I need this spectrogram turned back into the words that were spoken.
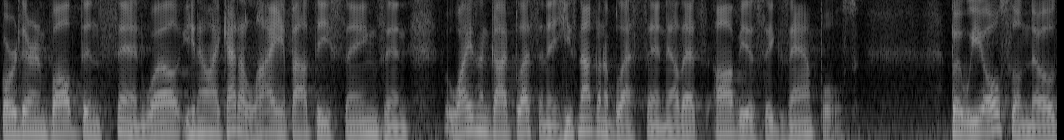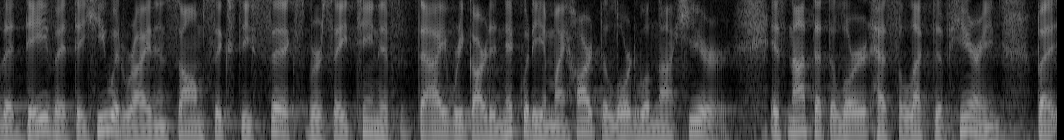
or they're involved in sin. Well, you know, I got to lie about these things, and why isn't God blessing it? He's not going to bless sin. Now, that's obvious examples. But we also know that David, that he would write in Psalm 66, verse 18, if I regard iniquity in my heart, the Lord will not hear. It's not that the Lord has selective hearing, but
